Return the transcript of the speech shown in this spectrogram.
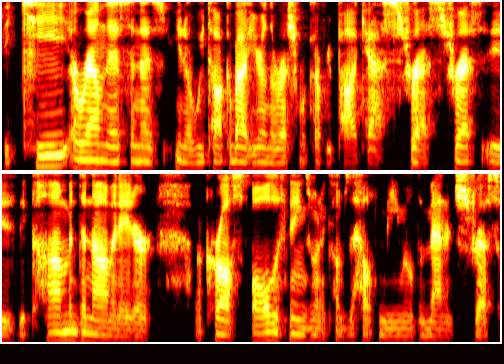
The key around this, and as you know, we talk about here on the Rest and Recovery podcast, stress. Stress is the common denominator across all the things when it comes to health and being able to manage stress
